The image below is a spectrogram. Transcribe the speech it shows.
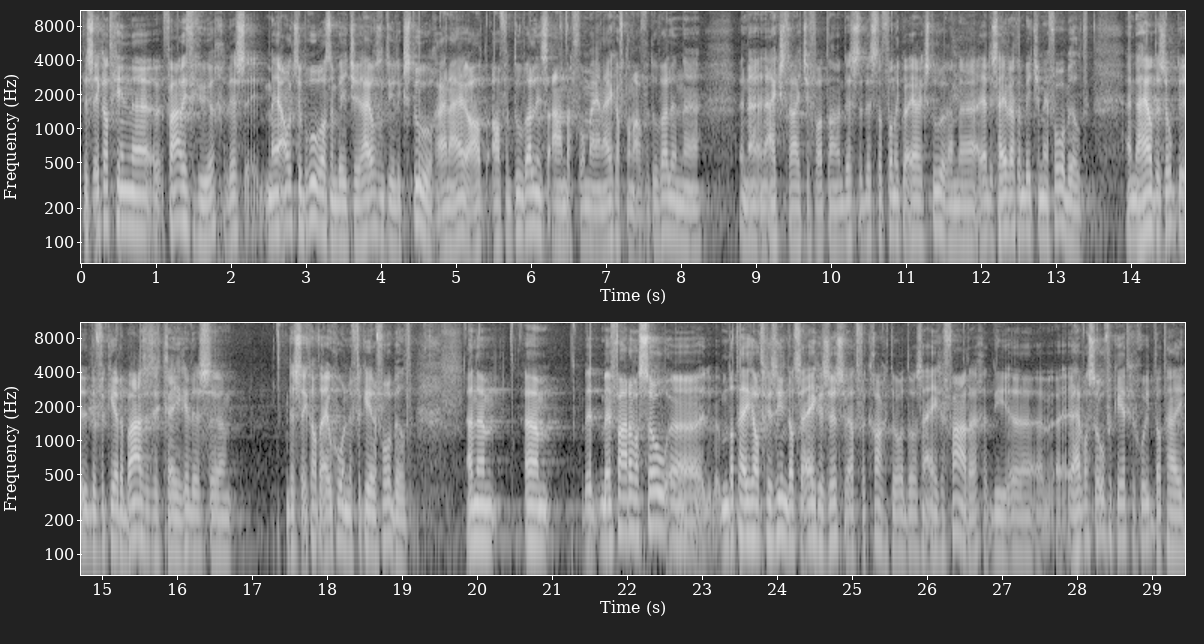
Dus ik had geen vaderfiguur. Dus mijn oudste broer was een beetje, hij was natuurlijk stoer. En hij had af en toe wel eens aandacht voor mij. En hij gaf dan af en toe wel een, een, een extraatje. Wat dan. Dus, dus dat vond ik wel erg stoer. En, ja, dus hij werd een beetje mijn voorbeeld. En hij had dus ook de, de verkeerde basis gekregen. Dus dus ik had eigenlijk gewoon een verkeerde voorbeeld. En um, um, mijn vader was zo, uh, omdat hij had gezien dat zijn eigen zus werd verkracht door, door zijn eigen vader. Die, uh, hij was zo verkeerd gegroeid dat hij,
